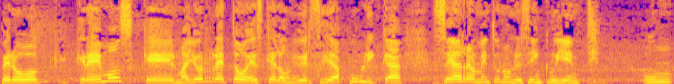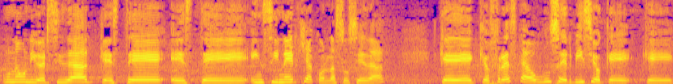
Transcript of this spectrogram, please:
Pero creemos que el mayor reto es que la universidad pública sea realmente una universidad incluyente. Un, una universidad que esté este, en sinergia con la sociedad, que, que ofrezca un servicio que, que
